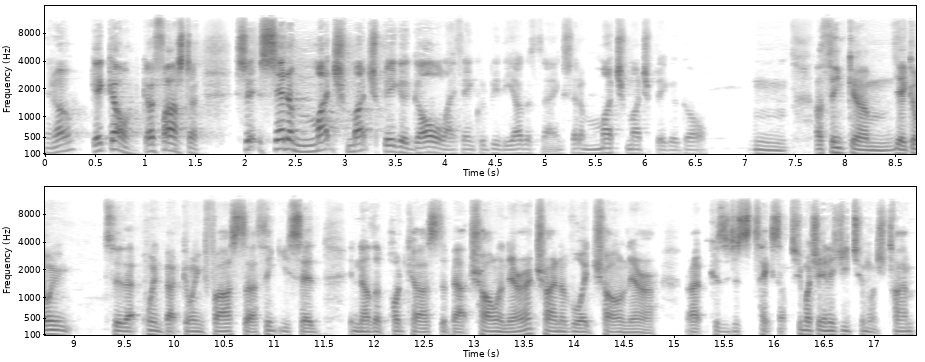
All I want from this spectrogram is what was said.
You know, get going, go faster. Set, set a much much bigger goal. I think would be the other thing. Set a much much bigger goal. mm. I think, um, yeah, going to that point about going faster, I think you said in another podcast about trial and error, try and avoid trial and error, right? Because it just takes up too much energy, too much time.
